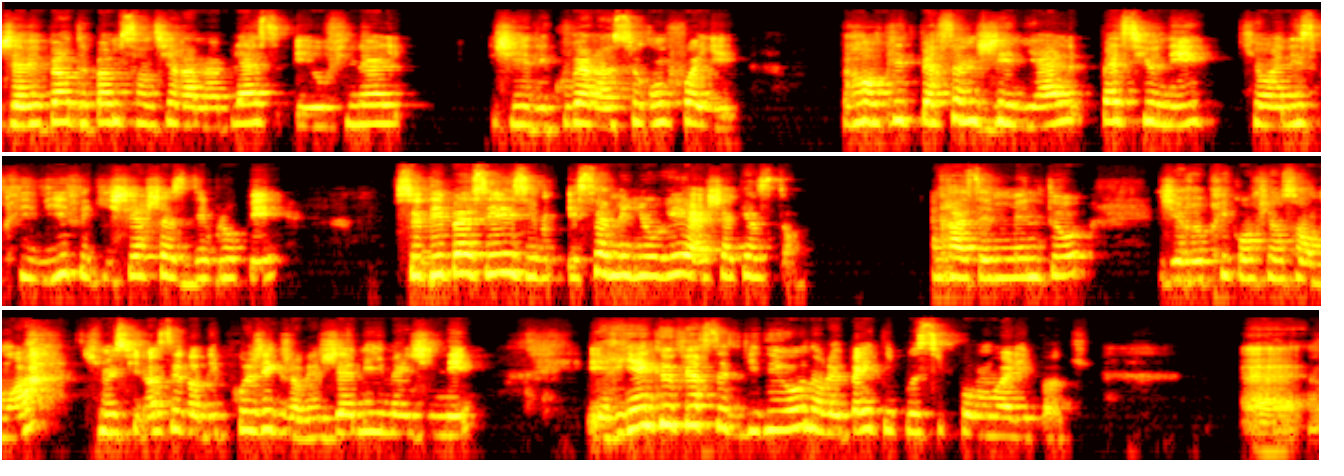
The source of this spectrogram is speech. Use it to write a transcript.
J'avais peur de ne pas me sentir à ma place et au final, j'ai découvert un second foyer rempli de personnes géniales, passionnées, qui ont un esprit vif et qui cherchent à se développer, se dépasser et s'améliorer à chaque instant. Grâce à Memento, j'ai repris confiance en moi. Je me suis lancée dans des projets que j'aurais jamais imaginés. Et rien que faire cette vidéo n'aurait pas été possible pour moi à l'époque. Euh,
